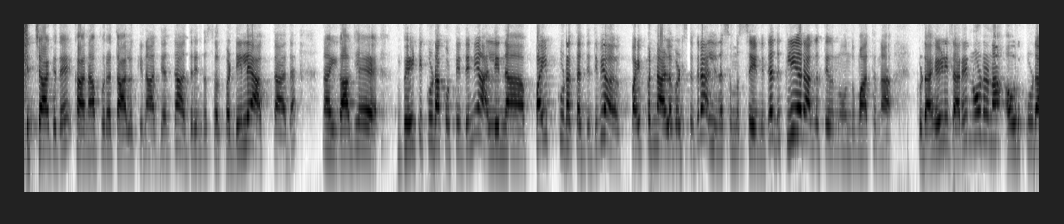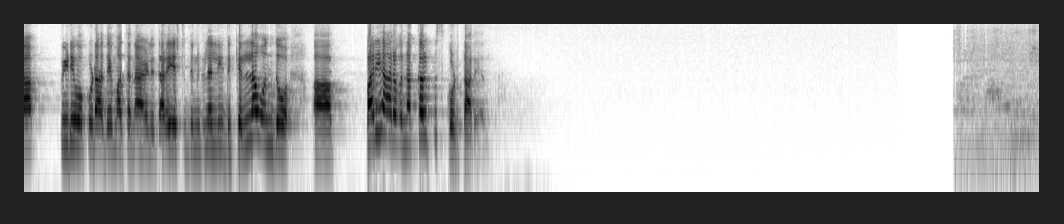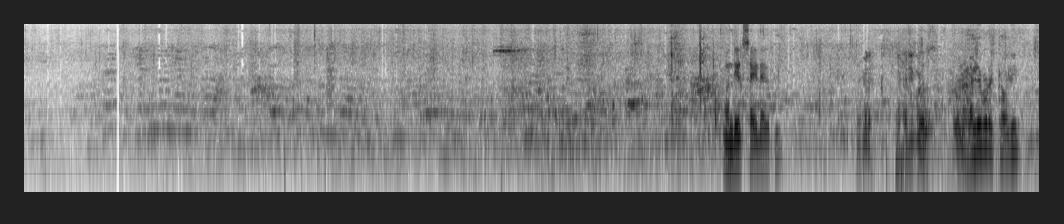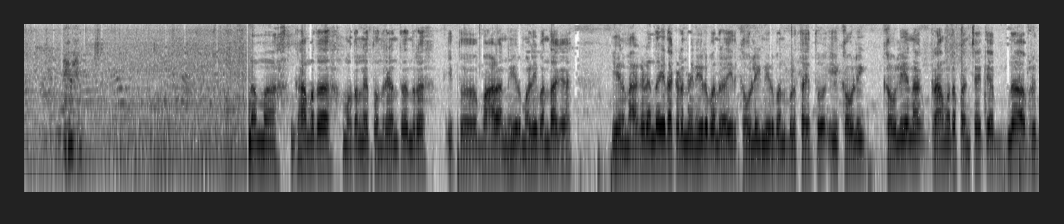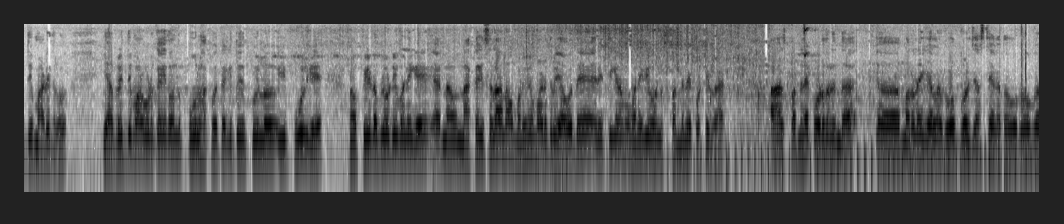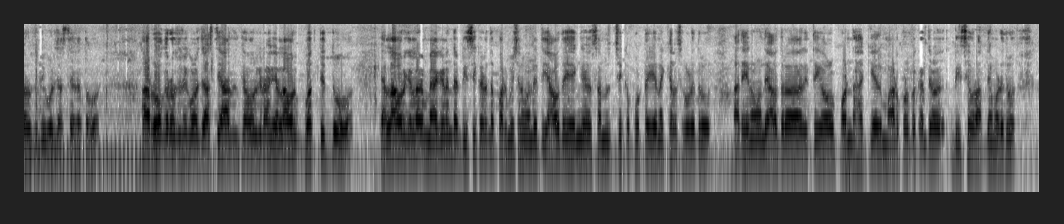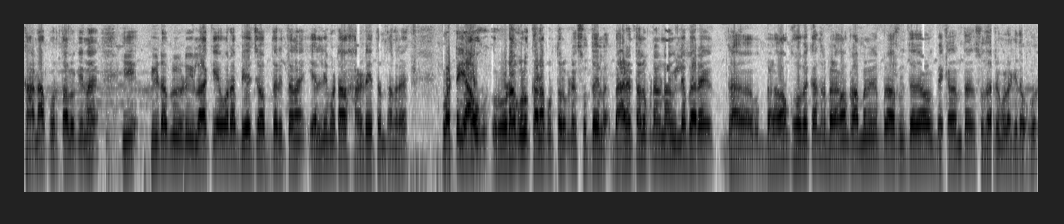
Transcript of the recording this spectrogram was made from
ಹೆಚ್ಚಾಗಿದೆ. ಖಾನಾಪುರ ತಾಲೂಕಿನಾದ್ಯಂತ ಅದರಿಂದ ಸ್ವಲ್ಪ ಡಿಲೇ ಆಗ್ತಾ ಇದೆ. ನಾ ಈಗಾಗ್ಲೇ ಭೇಟಿ ಕೂಡ ಕೊಟ್ಟಿದ್ದೀನಿ. ಅಲ್ಲಿನ ಪೈಪ್ ಕೂಡ ತಂದಿದ್ದೀವಿ. ಆ ಪೈಪ್ ಅನ್ನ ಅಳವಡಿಸಿದ್ರೆ ಅಲ್ಲಿನ ಸಮಸ್ಯೆ ಏನಿದೆ, ಅದು ಕ್ಲಿಯರ್ ಆಗುತ್ತೆ ಅನ್ನೋ ಒಂದು ಮಾತನ್ನ ಕೂಡ ಹೇಳಿದ್ದಾರೆ. ನೋಡೋಣ, ಅವ್ರು ಕೂಡ ಪಿಡಿಒ ಕೂಡ ಅದೇ ಮಾತನ್ನ ಹೇಳಿದ್ದಾರೆ. ಎಷ್ಟು ದಿನಗಳಲ್ಲಿ ಇದಕ್ಕೆಲ್ಲ ಒಂದು ಪರಿಹಾರವನ್ನ ಕಲ್ಪಿಸ್ಕೊಡ್ತಾರೆ ಅಂತ. ಒಂದು ಏಟ್ ಸೈಡ್ ಆಗ್ರಿ. ಹರಿಬಿಡ ಕೌಲಿ ನಮ್ಮ ಗ್ರಾಮದ ಮೊದಲನೇ ತೊಂದರೆ ಅಂತಂದ್ರೆ ಇತ್ತು ಭಾಳ ನೀರು ಮಳೆ ಬಂದಾಗ ಏನು ಮ್ಯಾಗಡೆಯಿಂದ ಇದು ಆ ಕಡೆಯಿಂದ ನೀರು ಬಂದರೆ ಇದು ಕೌಲಿಗೆ ನೀರು ಬಂದು ಬಿಡ್ತಾಯಿತ್ತು ಇತ್ತು. ಈ ಕೌಲಿ ಕೌಲಿಯನ್ನು ಗ್ರಾಮದ ಪಂಚಾಯತಿ ಅಭಿವೃದ್ಧಿ ಮಾಡಿದರು. ಈ ಅಭಿವೃದ್ಧಿ ಮಾಡ್ಕೊಡ್ಕ ಇದೊಂದು ಪೂಲ್ ಹಾಕಬೇಕಾಗಿತ್ತು. ಈ ಪೂಲ್ ಈ ಪೂಲ್ಗೆ ನಾವು ಪಿ ಡಬ್ಲ್ಯೂ ಡಿ ಮನೆಗೆ ನಾವು ನಾಲ್ಕೈದು ಸಲ ನಾವು ಮನವಿ ಮಾಡಿದ್ರು. ಯಾವುದೇ ರೀತಿಗೆ ನಮ್ಮ ಮನೆಗೆ ಒಂದು ಸ್ಪಂದನೆ ಕೊಟ್ಟಿಲ್ಲ. ಆ ಸ್ಪಂದನೆ ಕೊಡೋದ್ರಿಂದ ಮೊದಲ ಮೊದಲಿಗೆಲ್ಲ ರೋಗಗಳು ಜಾಸ್ತಿ ಆಗತ್ತವು, ರೋಗ ರುಜಿನಿಗಳು ಜಾಸ್ತಿ ಆಗತ್ತವು. ಆ ರೋಗ ರುಜಿನಿಗಳು ಜಾಸ್ತಿ ಆದಕ್ಕೆ ಅವ್ರಿಗೆ ನಾವು ಎಲ್ಲ ಅವ್ರಿಗೆ ಗೊತ್ತಿದ್ದು ಎಲ್ಲ ಅವ್ರಿಗೆಲ್ಲ ಮ್ಯಾಗಿನಿಂದ ಡಿ ಸಿ ಕಡೆಯಿಂದ ಪರ್ಮಿಷನ್ ಬಂದೈತಿ. ಯಾವುದೇ ಹೆಂಗೆ ಸಣ್ಣ ಚಿಕ್ಕ ಪುಟ್ಟ ಏನೋ ಕೆಲಸಗಳಿದ್ರು ಅದೇನೋ ಒಂದು ಯಾವುದರ ರೀತಿ ಅವ್ರು ಫಂಡ್ ಹಾಕಿ ಅದು ಮಾಡ್ಕೊಡ್ಬೇಕಂತೇಳಿ ಡಿ ಸಿ ಅವ್ರು ಅದನ್ನೇ ಮಾಡಿದ್ರು. ಖಾನಾಪುರ ತಾಲೂಕಿನ ಈ ಪಿ ಡಬ್ಲ್ಯೂ ಡಿ ಇಲಾಖೆಯವರ ಬೇಜವಾಬ್ದಾರಿತನ ಎಲ್ಲಿ ಮಠ ಹರಡೈತಂತಂದ್ರೆ ಒಟ್ಟು ಯಾವ ರೋಡಗಳು ಖಾನಾಪುರ ತಾಲೂಕಿನಾಗ ಸುದ್ದ ಇಲ್ಲ. ಬೇರೆ ತಾಲೂಕಿನಾಗ ನಾವು ಇಲ್ಲೇ ಬೇರೆ ಬೆಳಗಾವಿಗೆ ಹೋಗ್ಬೇಕಂದ್ರೆ ಬೆಳಗಾವಿ ಗ್ರಾಮೀಣ ಅಭಿವೃದ್ಧಿ ಬೇಕಾದಂಥ ಸುಧಾರಣೆಗಳಾಗಿದ್ದವು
